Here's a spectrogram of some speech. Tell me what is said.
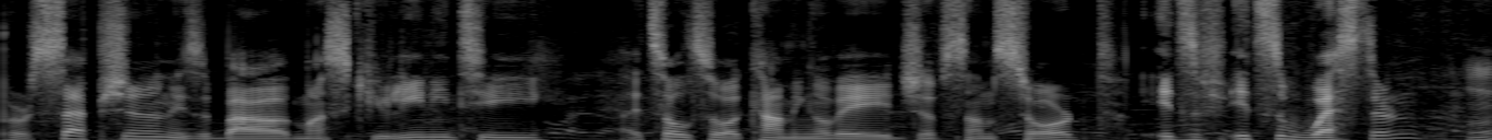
perception, is about masculinity. It's also a coming of age of some sort. It's a, it's a western. Hmm?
